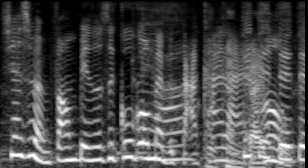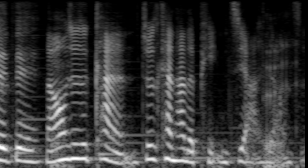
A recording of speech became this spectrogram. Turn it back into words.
现在是不是很方便，都是 Google Map 打开来，对对对对对，然后就是看就是看他的评价这样子。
